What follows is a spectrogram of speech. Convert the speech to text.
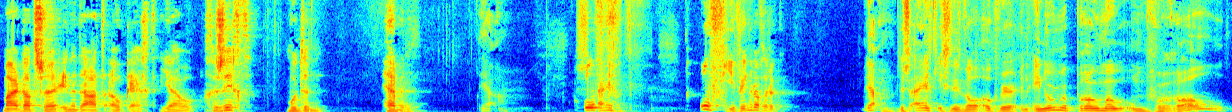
maar dat ze inderdaad ook echt jouw gezicht moeten hebben. Ja. Dus Of- eigenlijk, Of je vingerafdruk. ja, dus eigenlijk is dit wel ook weer een enorme promo om vooral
